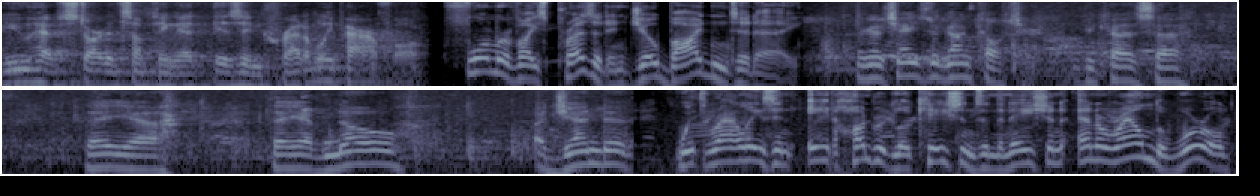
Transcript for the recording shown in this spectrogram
You have started something that is incredibly powerful. Former Vice President Joe Biden today. They're going to change the gun culture because uh, they uh, they have no agenda. With rallies in 800 locations in the nation and around the world,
